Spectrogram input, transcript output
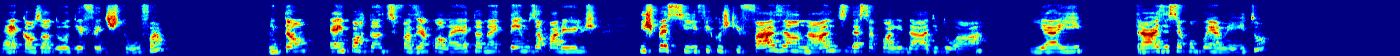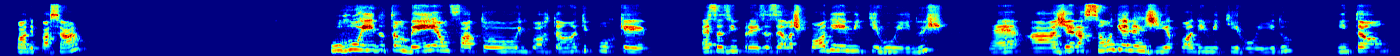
né, causador de efeito estufa. Então, é importante se fazer a coleta, né? Temos aparelhos específicos que fazem a análise dessa qualidade do ar, e aí traz esse acompanhamento. Pode passar? O ruído também é um fator importante, porque essas empresas elas podem emitir ruídos, né? A geração de energia pode emitir ruído, então,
